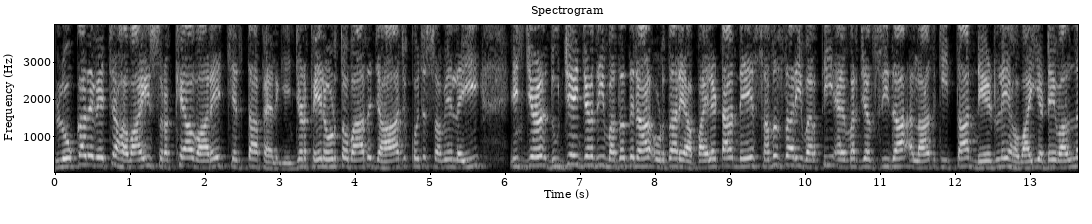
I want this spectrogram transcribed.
ਲੋਕਾਂ ਦੇ ਵਿੱਚ ਹਵਾਈ ਸੁਰੱਖਿਆ ਬਾਰੇ ਚਿੰਤਾ ਫੈਲ ਗਈ। ਇੰਜਣ ਫੇਲ ਹੋਣ ਤੋਂ ਬਾਅਦ ਜਹਾਜ਼ ਕੁਝ ਸਮੇਂ ਲਈ ਇੰਜਣ ਦੂਜੇ ਇੰਜਣ ਦੀ ਮਦਦ ਦੇ ਨਾਲ ਉੜਦਾ ਰਿਹਾ। ਪਾਇਲਟਾਂ ਨੇ ਸਮਝਦਾਰੀ ਵਰਤੀ ਐਮਰਜੈਂਸੀ ਦਾ ਐਲਾਨ ਕੀਤਾ ਨੇੜਲੇ ਹਵਾਈ ਅੱਡੇ ਵੱਲ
